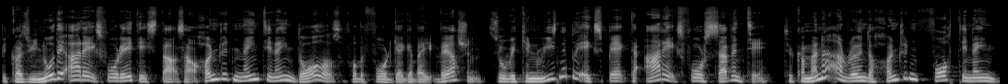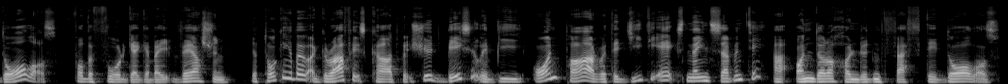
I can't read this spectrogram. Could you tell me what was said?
because we know the RX 480 starts at $199 for the 4GB version, so we can reasonably expect the RX 470 to come in at around $149 for the 4GB version. You're talking about a graphics card which should basically be on par with the GTX 970 at under $150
